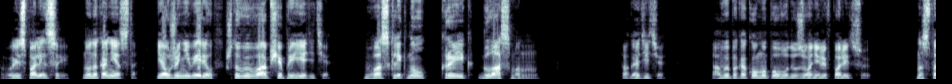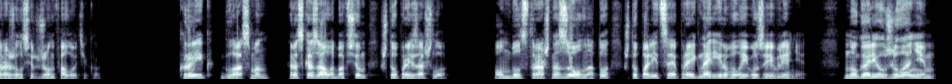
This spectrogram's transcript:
«Вы из полиции? Ну, наконец-то! Я уже не верил, что вы вообще приедете!» — воскликнул Крейг Глассман. «Погодите, а вы по какому поводу звонили в полицию?» — насторожился Джон Фалотико. Крейг Глассман рассказал обо всем, что произошло. Он был страшно зол на то, что полиция проигнорировала его заявление но горел желанием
